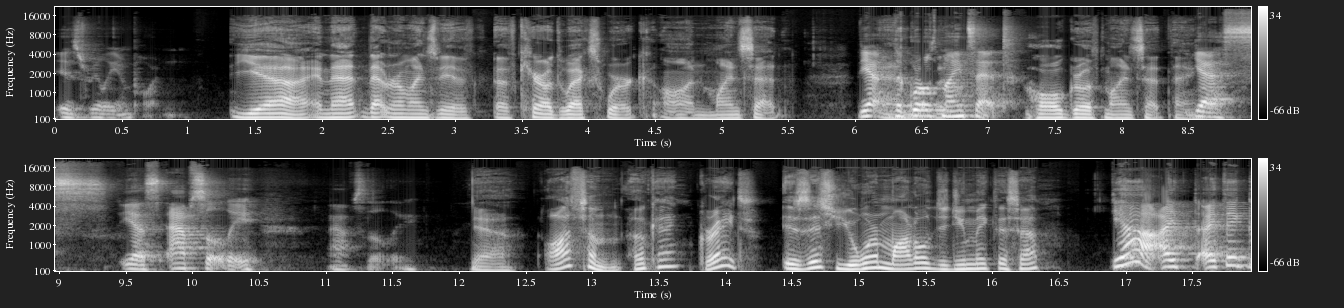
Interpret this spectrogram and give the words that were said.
is really important yeah and that that reminds me of, of carol dweck's work on mindset yeah the growth the mindset whole growth mindset thing yes yes absolutely absolutely yeah Awesome. Okay, great. Is this your model? Did you make this up? Yeah, I, I think,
